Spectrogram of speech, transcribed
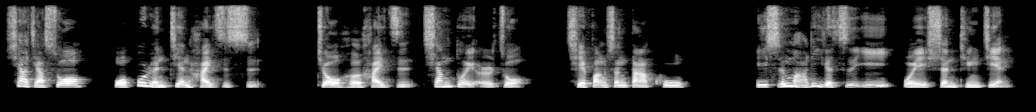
夏甲说：“我不忍见孩子死，就和孩子相对而坐，且放声大哭，以使玛丽的字意为神听见。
